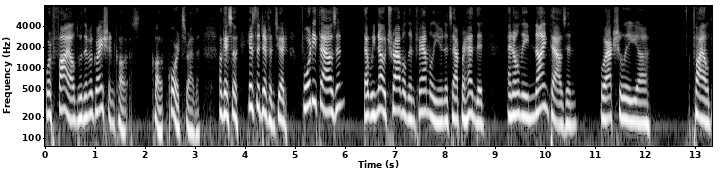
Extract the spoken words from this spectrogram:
were filed with immigration courts, courts rather. Okay, so here's the difference. You had 40,000 that we know traveled in family units apprehended and only 9,000 who actually uh, filed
